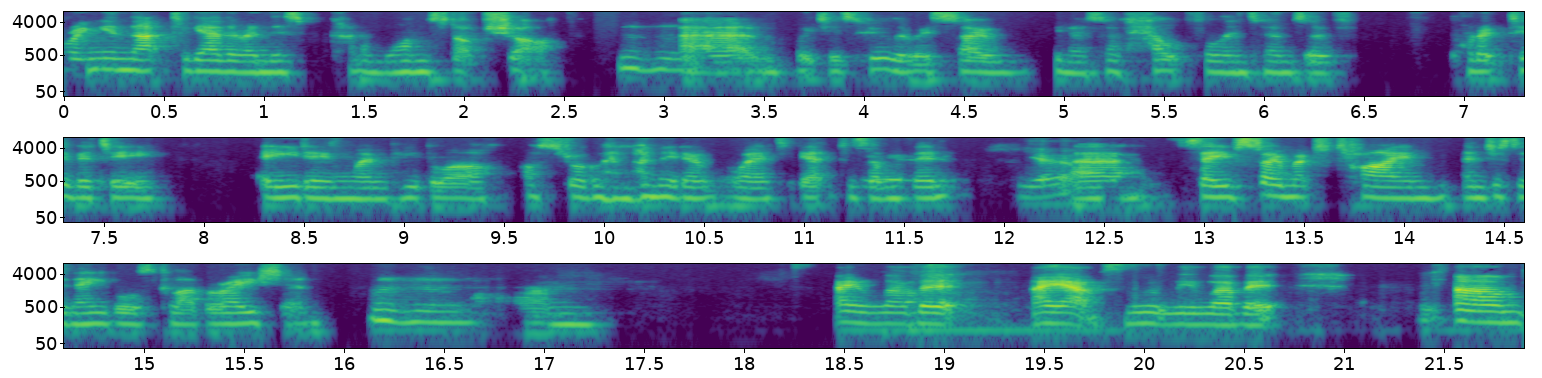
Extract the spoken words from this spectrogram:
bringing that together in this kind of one-stop shop mm-hmm. um, which is Huler is so you know so helpful in terms of productivity aiding when people are, are struggling when they don't know where to get to something. Yeah. Um, saves so much time and just enables collaboration. Mm-hmm. Um, I love it. I absolutely love it. Um,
